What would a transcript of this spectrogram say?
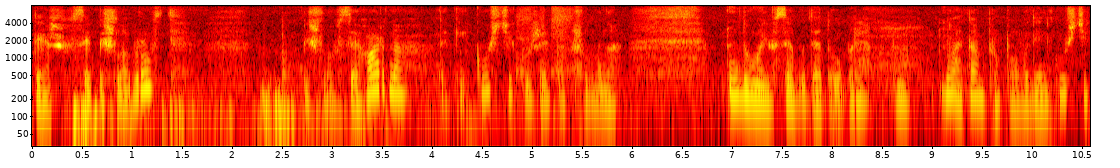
теж все пішло в рост. Пішло все гарно. Такий кущик уже, так що вона. Думаю, все буде добре. Ну, а там пропав один кущик.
